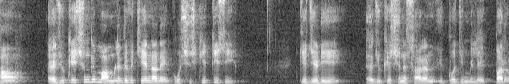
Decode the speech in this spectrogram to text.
ਹਾਂ ਐਜੂਕੇਸ਼ਨ ਦੇ ਮਾਮਲੇ ਦੇ ਵਿੱਚ ਇਹਨਾਂ ਨੇ ਕੋਸ਼ਿਸ਼ ਕੀਤੀ ਸੀ ਕਿ ਜਿਹੜੀ ਐਜੂਕੇਸ਼ਨ ਹੈ ਸਾਰਿਆਂ ਨੂੰ ਇੱਕੋ ਜਿਹੀ ਮਿਲੇ, ਪਰ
